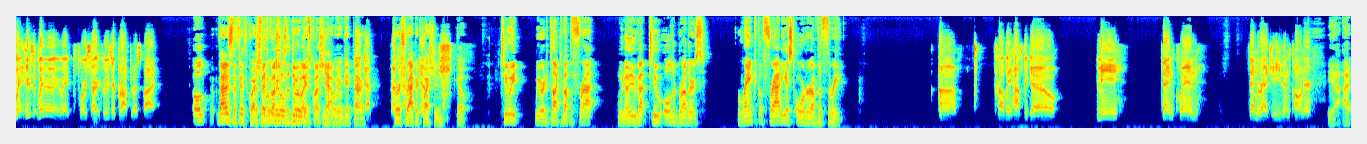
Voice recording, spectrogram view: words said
Wait, who's it? Wait, wait, wait, wait. Before we start, who is it brought to us by? Oh, That is the fifth question. fifth We- we question will- is the we will get- question Yeah, we will get there. Okay. First rapid yeah. question, go. Toohey, we already talked about the frat. We know you got two older brothers. Rank the frattiest order of the three. Uh, probably have to go me, then Quinn, then Reggie, then Connor. Yeah, I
